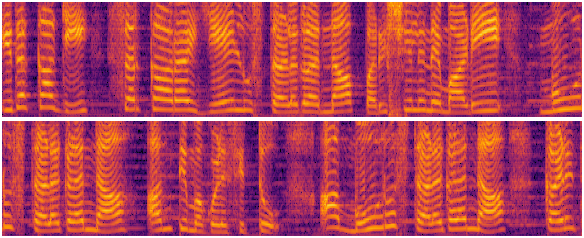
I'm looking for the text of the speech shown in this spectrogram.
ಇದಕ್ಕಾಗಿ ಸರ್ಕಾರ ಏಳು ಸ್ಥಳಗಳನ್ನ ಪರಿಶೀಲನೆ ಮಾಡಿ ಮೂರು ಸ್ಥಳಗಳನ್ನ ಅಂತಿಮಗೊಳಿಸಿತ್ತು. ಆ ಮೂರು ಸ್ಥಳಗಳನ್ನ ಕಳೆದ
